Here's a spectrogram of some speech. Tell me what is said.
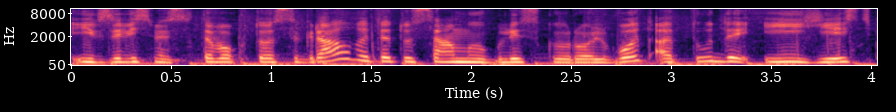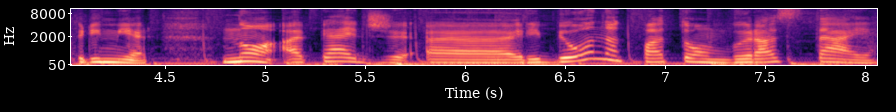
И в зависимости от того, кто сыграл вот эту самую близкую роль, вот оттуда и есть пример. Но, опять же, ребенок потом, вырастая,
